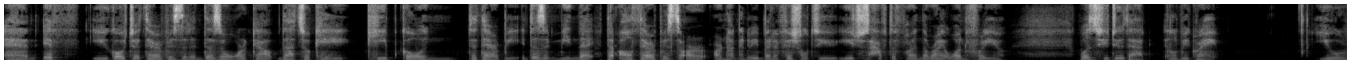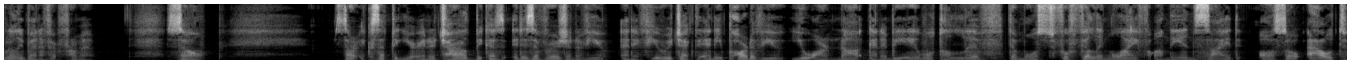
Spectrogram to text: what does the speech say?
And if you go to a therapist and it doesn't work out, that's okay. Keep going to therapy. It doesn't mean that, that all therapists are, are not going to be beneficial to you. You just have to find the right one for you. Once you do that, it'll be great. You will really benefit from it. So Start accepting your inner child because it is a version of you. And if you reject any part of you, you are not going to be able to live the most fulfilling life on the inside, also out,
